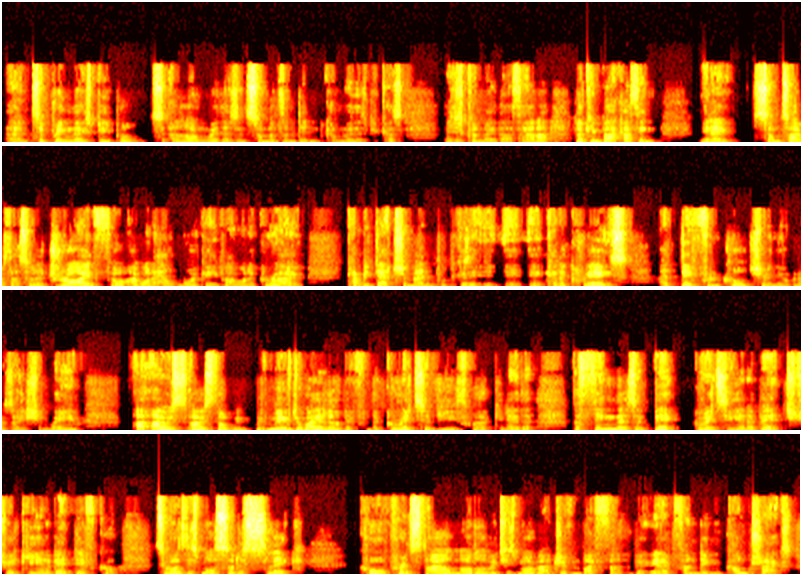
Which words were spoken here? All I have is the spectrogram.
um, to bring those people along with us. And some of them didn't come with us because they just couldn't make that thing. And I, looking back, I think, you know, sometimes that sort of drive for I want to help more people, I want to grow, can be detrimental because it, it, it kind of creates a different culture in the organization where you I, I always always thought we, have moved away a little bit from the grit of youth work, you know, the the thing that's a bit gritty and a bit tricky and a bit difficult towards this more sort of slick corporate style model, which is more about driven by you know funding contracts.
